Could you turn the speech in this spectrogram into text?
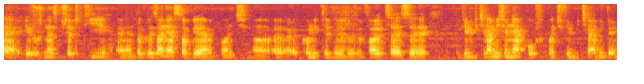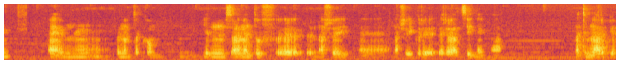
E, i różne sprzeczki e, do gryzania sobie, bądź no, komitywy w walce z wielbicielami ziemniaków, bądź wielbicielami dyń będą taką jednym z elementów naszej, naszej gry relacyjnej na, na tym larpie.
